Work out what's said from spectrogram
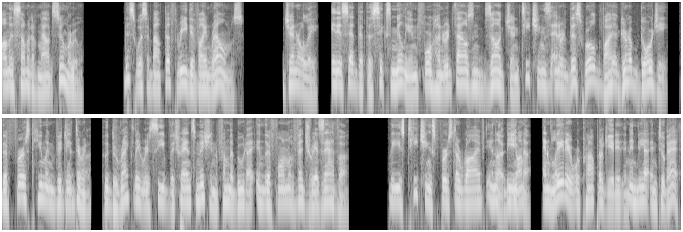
on the summit of Mount Sumeru. This was about the three divine realms. Generally, it is said that the 6,400,000 Dzogchen teachings entered this world via Garab Dorje, the first human Vidyadhara, who directly received the transmission from the Buddha in the form of Vajrasattva. these teachings first arrived in Uddiyana, and later were propagated in India and Tibet.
